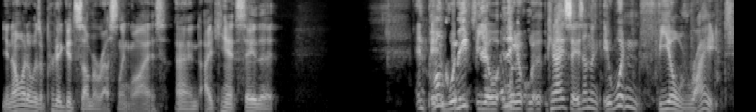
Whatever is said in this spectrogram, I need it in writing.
you know what? It was a pretty good summer wrestling wise. And I can't say that And it Punk wouldn't feel. pinnacle. it- can I say something? It wouldn't feel right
